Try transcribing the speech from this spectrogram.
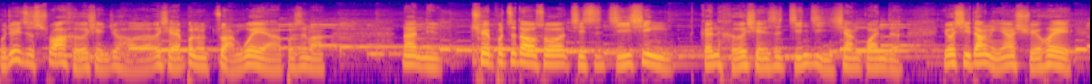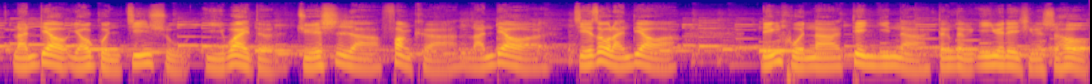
我就一直刷和弦就好了，而且还不能转位啊，不是吗？”那你却不知道说，其实即兴跟和弦是紧紧相关的。尤其当你要学会蓝调、摇滚、金属以外的爵士啊、funk 啊、蓝调啊、节奏蓝调啊。灵魂啊，电音啊等等音乐类型的时候，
